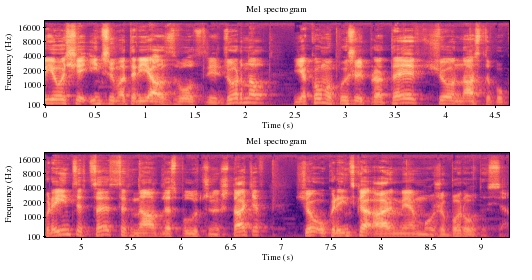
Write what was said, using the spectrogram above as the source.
і ось ще інший матеріал з Wall Street Journal, в якому пишуть про те, що наступ українців це сигнал для Сполучених Штатів, що українська армія може боротися.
